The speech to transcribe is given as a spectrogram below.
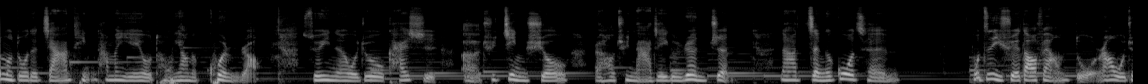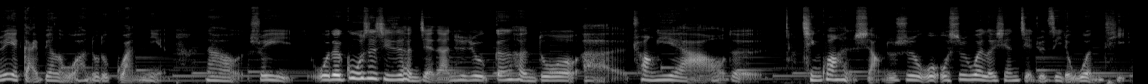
这么多的家庭，他们也有同样的困扰，所以呢，我就开始呃去进修，然后去拿这个认证。那整个过程，我自己学到非常多，然后我觉得也改变了我很多的观念。那所以我的故事其实很简单，就是就跟很多呃创业啊的情况很像，就是我我是为了先解决自己的问题。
